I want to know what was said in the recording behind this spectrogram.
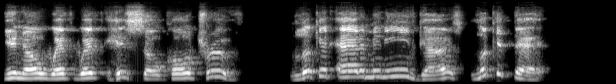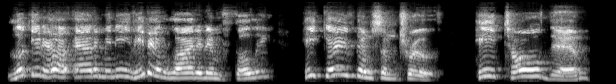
you know, with, with his so called truth. Look at Adam and Eve, guys. Look at that. Look at how Adam and Eve, he didn't lie to them fully. He gave them some truth. He told them,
